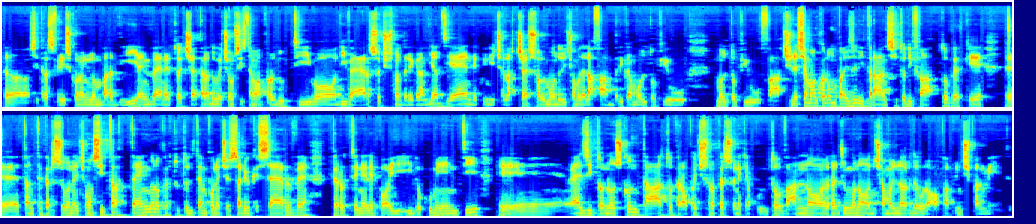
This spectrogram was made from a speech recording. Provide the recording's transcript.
uh, si trasferiscono in Lombardia, in Veneto, eccetera, dove c'è un sistema produttivo diverso, ci sono delle grandi aziende, quindi c'è l'accesso al mondo diciamo della fabbrica molto più molto più facile. Siamo ancora un paese di transito di fatto perché eh, tante persone diciamo, si trattengono per tutto il tempo necessario che serve per ottenere poi i documenti, esito non scontato, però poi ci sono persone che appunto vanno, raggiungono diciamo, il nord Europa principalmente.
